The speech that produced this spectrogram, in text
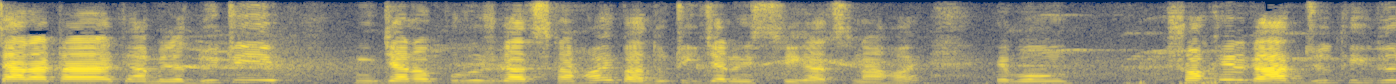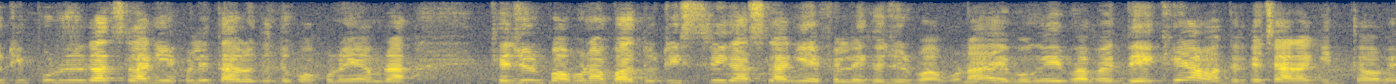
চারাটা আমরা দুইটি যেন পুরুষ গাছ না হয় বা দুটি যেন স্ত্রী গাছ না হয় এবং শখের গাছ, যদি দুটি পুরুষ গাছ লাগিয়ে ফেলি, তাহলে কিন্তু কখনোই আমরা খেজুর পাবো না বা দুটি স্ত্রী গাছ লাগিয়ে ফেললে খেজুর পাবো না এবং এইভাবে দেখে আমাদেরকে চারা কিনতে হবে।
